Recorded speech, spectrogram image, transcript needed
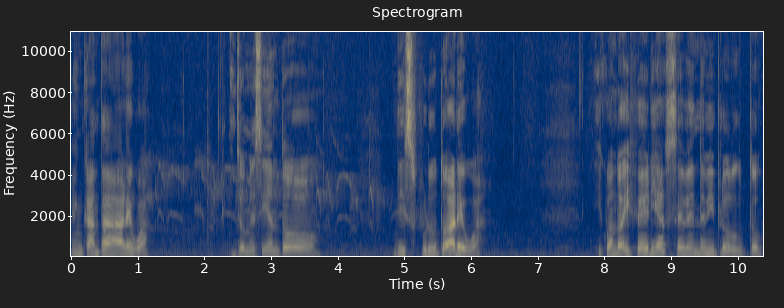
Me encanta Aregua. Yo me siento, disfruto Aregua. Y cuando hay ferias se vende mi producto.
